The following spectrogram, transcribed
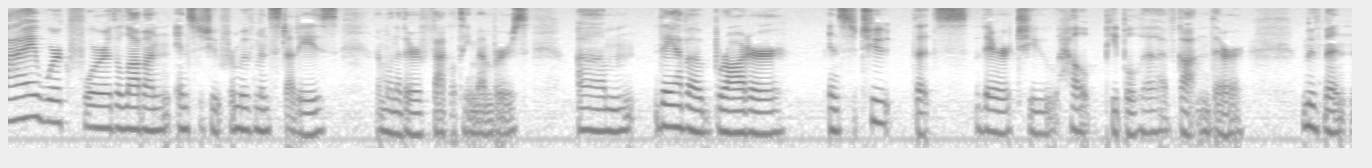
I work for the Laban Institute for Movement Studies. I'm one of their faculty members. Um, they have a broader institute that's there to help people who have gotten their movement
